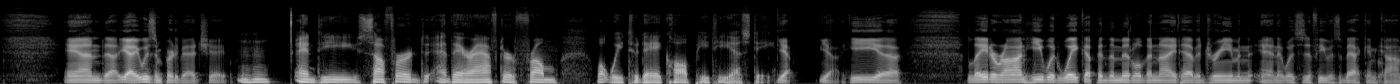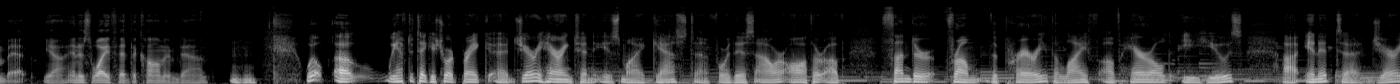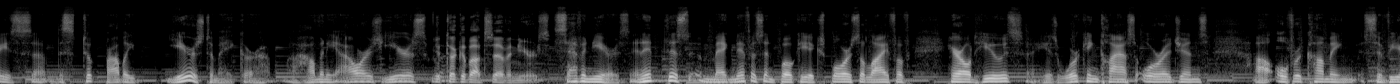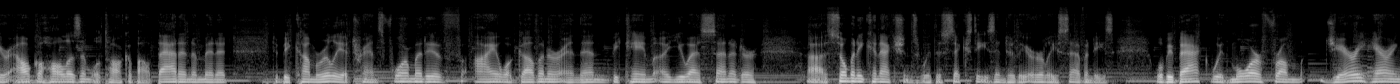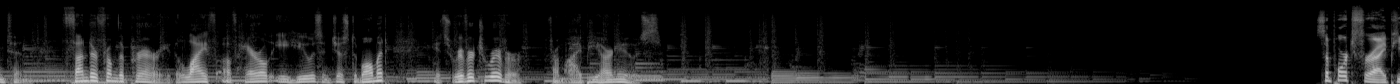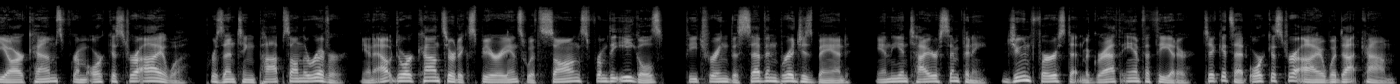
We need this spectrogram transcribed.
And uh, yeah, he was in pretty bad shape. Mm-hmm. And he suffered thereafter from what we today call PTSD. Yeah, yeah. He uh, later on he would wake up in the middle of the night, have a dream, and, and it was as if he was back in combat. Yeah, and his wife had to calm him down. Mm-hmm. Well, uh, we have to take a short break. Uh, Jerry Harrington is my guest uh, for this hour, author of Thunder from the Prairie: The Life of Harold E. Hughes. Uh, in it, uh, Jerry's uh, this took probably years to make, or how many hours, years? It took about seven years. Seven years. And in this magnificent book, he explores the life of Harold Hughes, his working class origins, uh, overcoming severe alcoholism. We'll talk about that in a minute. To become really a transformative Iowa governor and then became a U.S. Senator. Uh, so many connections with the 60s into the early 70s. We'll be back with more from Jerry Harrington, Thunder from the Prairie, the life of Harold E. Hughes in just a moment. It's River to River from IPR News. Support for IPR comes from Orchestra Iowa, presenting Pops on the River, an outdoor concert experience with songs from the Eagles featuring the Seven Bridges Band and the entire symphony. June 1st at McGrath Amphitheater. Tickets at orchestraiowa.com.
